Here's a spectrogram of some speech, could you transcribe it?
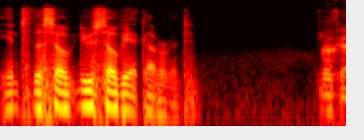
into the so- new Soviet government. Okay.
